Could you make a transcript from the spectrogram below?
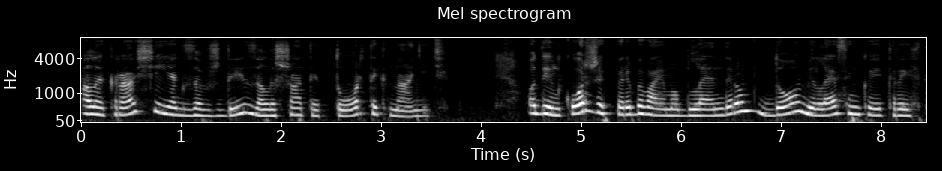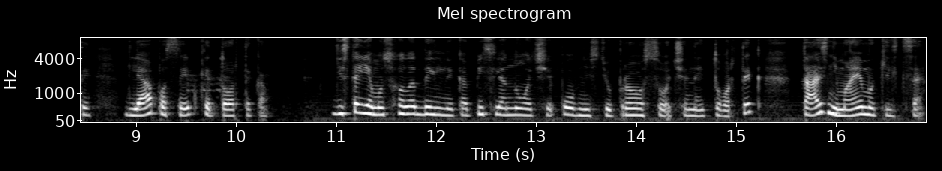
Але краще, як завжди, залишати тортик на ніч. Один коржик перебиваємо блендером до мілесенької крихти для посипки тортика. Дістаємо з холодильника після ночі повністю просочений тортик та знімаємо кільце.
